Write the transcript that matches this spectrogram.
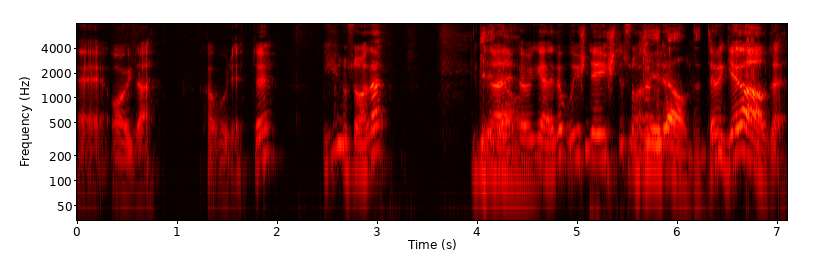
e, oyla kabul etti. İki gün sonra geri aldı. geldi. Bu iş değişti. Sonra geri aldı. Evet geri aldı.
